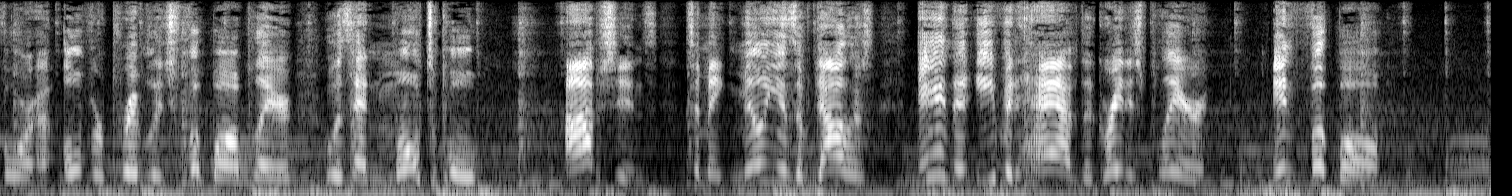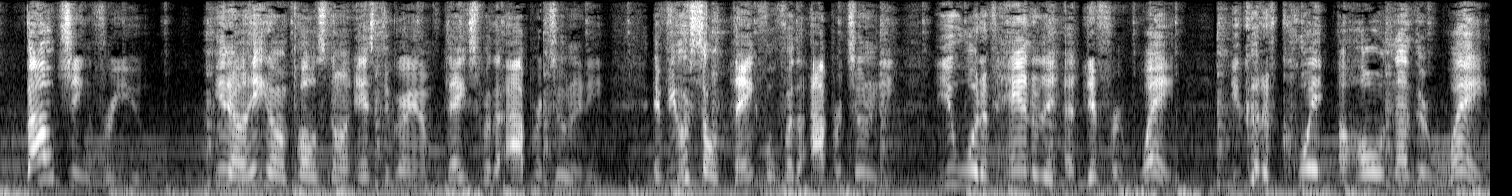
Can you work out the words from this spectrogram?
for an overprivileged football player who has had multiple options to make millions of dollars and to even have the greatest player in football vouching for you. You know, he gonna post on Instagram, thanks for the opportunity. If you were so thankful for the opportunity, you would have handled it a different way. You could have quit a whole nother way.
